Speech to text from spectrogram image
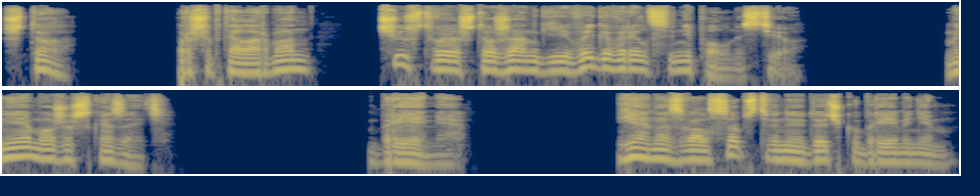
«Что?» — прошептал Арман, чувствуя, что Жанги выговорился не полностью. «Мне можешь сказать». «Бремя». Я назвал собственную дочку бременем.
